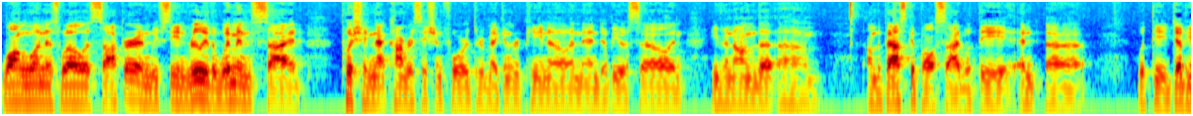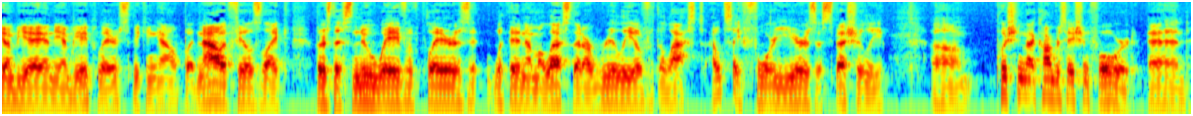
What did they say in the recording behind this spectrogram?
long one as well as soccer. And we've seen really the women's side pushing that conversation forward through Megan Rapinoe and the NWSL, and even on the um, on the basketball side with the uh, with the WNBA and the NBA players speaking out. But now it feels like there's this new wave of players within MLS that are really over the last, I would say, four years especially, um, pushing that conversation forward. And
